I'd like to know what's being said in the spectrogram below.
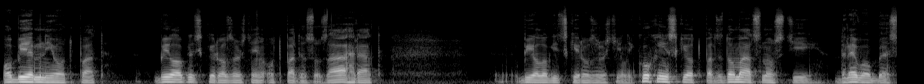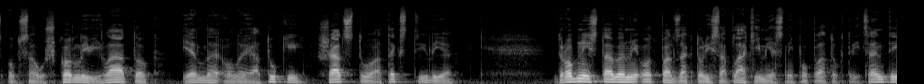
objemný odpad, biologicky rozložiteľný odpad zo záhrad, biologicky rozložiteľný kuchynský odpad z domácností, drevo bez obsahu škodlivých látok, jedlé oleje a tuky, šatstvo a textílie, drobný stavebný odpad, za ktorý sa platí miestny poplatok 3 centy,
